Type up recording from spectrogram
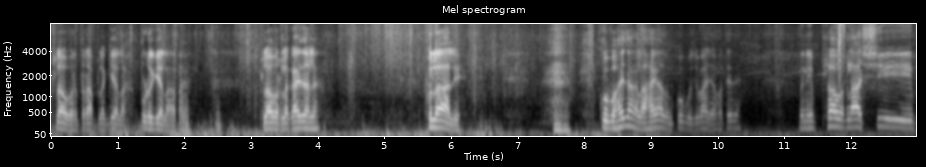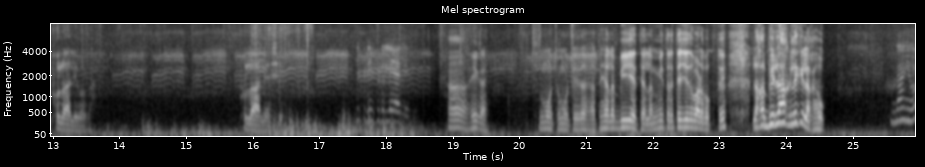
फ्लावर तर आपला गेला पुढं गेला आता. फ्लावरला काय झालं? फुलं आली. कोबू आहे चांगला आहे अजून कोबूची भाज्या होते ते. आणि फ्लावरला अशी फुलं आली बघा. फुलं आली अशी. तिकडे इकडे लय आले. हां हे काय? मोठे मोठे झाले. आता ह्याला बी येते मी तर त्याचीच वाट बघतोय. लका बी लागले की लका हो? नाही हो.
